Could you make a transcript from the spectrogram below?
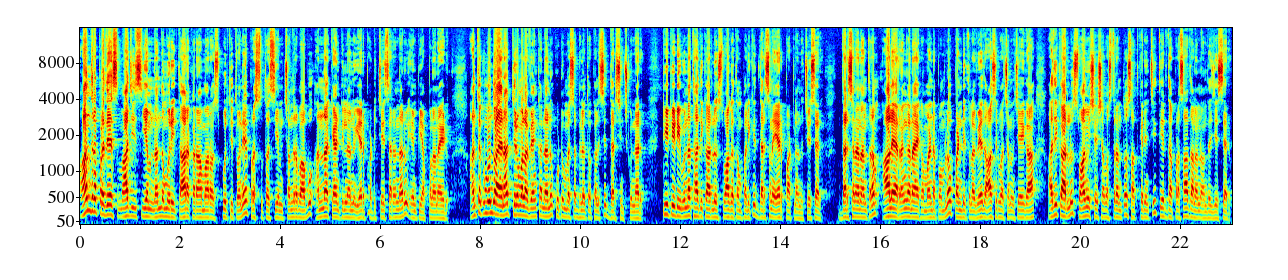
ఆంధ్రప్రదేశ్ మాజీ సీఎం నందమూరి తారక రామారావు స్ఫూర్తితోనే ప్రస్తుత సీఎం చంద్రబాబు అన్నా క్యాంటీన్లను ఏర్పాటు చేశారన్నారు ఎంపీ అప్పలనాయుడు. అంతకుముందు ఆయన తిరుమల వెంకన్నను కుటుంబ సభ్యులతో కలిసి దర్శించుకున్నారు. టీటీడీ ఉన్నతాధికారులు స్వాగతం పలికి దర్శన ఏర్పాట్లను చేశారు. దర్శనానంతరం ఆలయ రంగనాయక మండపంలో పండితుల వేద ఆశీర్వచనం చేయగా అధికారులు స్వామి శేష వస్త్రంతో సత్కరించి తీర్థ ప్రసాదాలను అందజేశారు.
